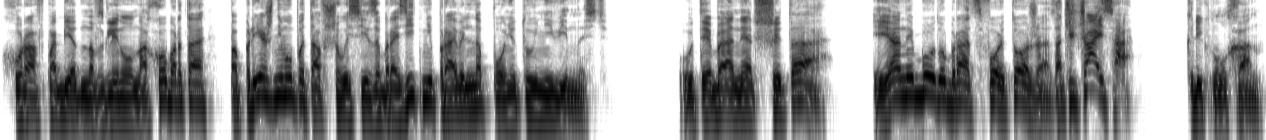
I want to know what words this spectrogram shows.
Хурав победно взглянул на Хобарта, по-прежнему пытавшегося изобразить неправильно понятую невинность. «У тебя нет щита. Я не буду брать свой тоже. Зачичайся!» — крикнул хан.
